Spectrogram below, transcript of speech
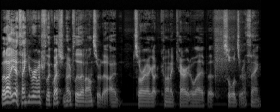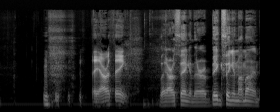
But uh, yeah, thank you very much for the question. Hopefully that answered it. I'm sorry I got kind of carried away, but swords are a thing. They are a thing. They are a thing, and they're a big thing in my mind.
